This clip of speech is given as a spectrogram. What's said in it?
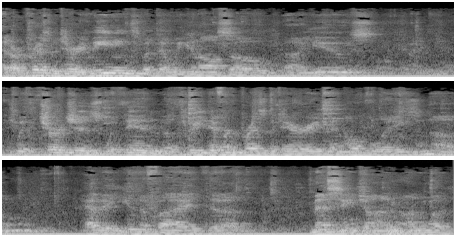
at our presbytery meetings, but that we can also uh, use with churches within the three different presbyteries and hopefully um, have a unified uh, message on, on what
